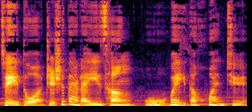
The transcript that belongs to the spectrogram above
最多只是带来一层无谓的幻觉。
